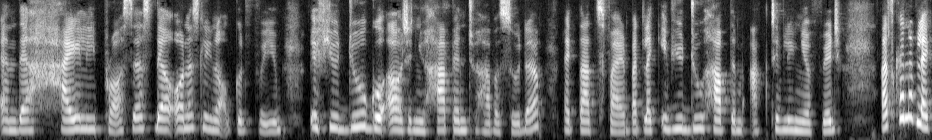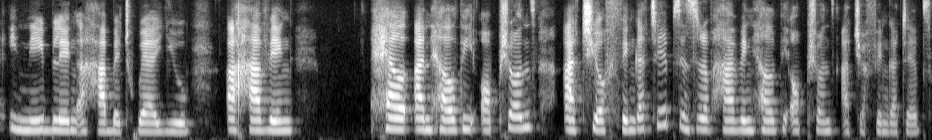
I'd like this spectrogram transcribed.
and they're highly processed. They're honestly not good for you. If you do go out and you happen to have a soda like that's fine. But like if you do have them actively in your fridge that's kind of like enabling a habit where you are having health unhealthy options at your fingertips instead of having healthy options at your fingertips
